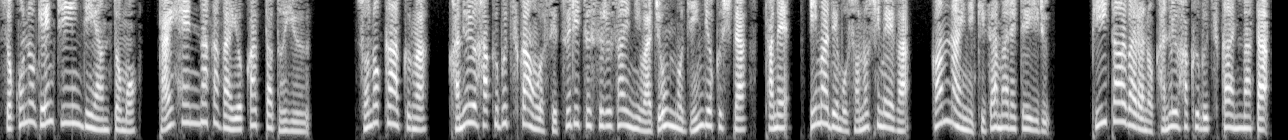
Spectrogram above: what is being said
そこの現地インディアンとも大変仲が良かったという。そのカークがカヌー博物館を設立する際にはジョンも尽力したため、今でもその使命が館内に刻まれている。ピーターバラのカヌー博物館また、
